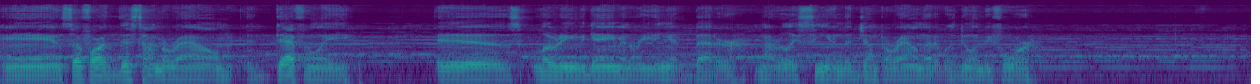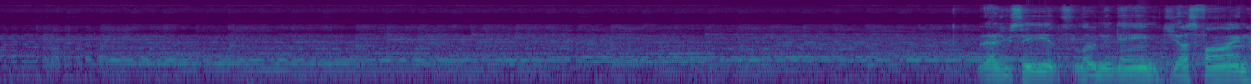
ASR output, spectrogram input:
And so far this time around, it definitely is loading the game and reading it better. I'm not really seeing the jump around that it was doing before. But as you see, it's loading the game just fine.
